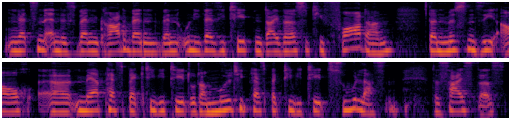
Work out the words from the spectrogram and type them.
letzten Endes, wenn gerade wenn, wenn Universitäten Diversity fordern, dann müssen sie auch äh, mehr Perspektivität oder Multiperspektivität zulassen. Das heißt, dass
